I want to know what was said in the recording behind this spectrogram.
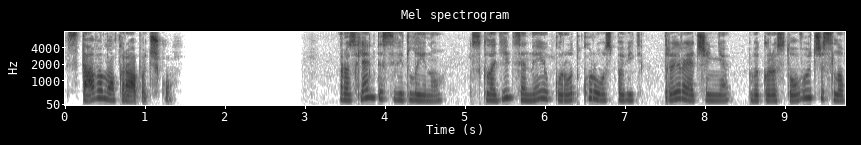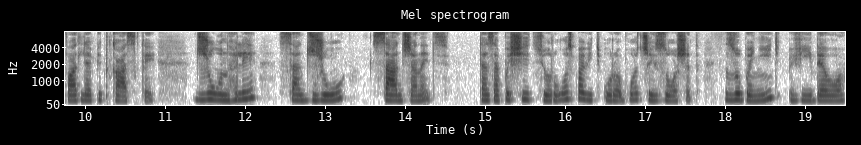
Ставимо крапочку. Розгляньте світлину. Складіть за нею коротку розповідь. Три речення, використовуючи слова для підказки. Джунглі, саджу, саджанець. Та запишіть цю розповідь у робочий зошит. Зупиніть відео.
